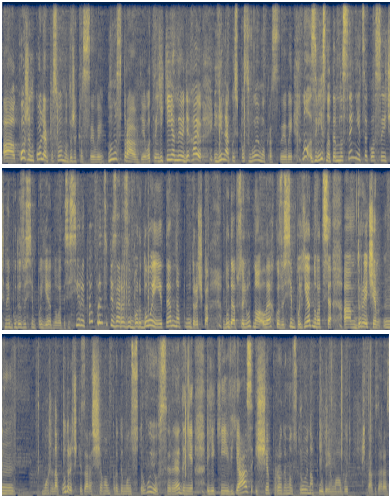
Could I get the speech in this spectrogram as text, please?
а, кожен колір по-своєму дуже красивий. Ну насправді, от який я не одягаю, і він якось по-своєму красивий. Ну звісно, темно-синій це класичний, буде з усім поєднуватися. Сірий, та в принципі зараз і бордо, і темна пудрочка буде абсолютно легко з усім поєднуватися. А, до речі. Може, на пудрочки зараз ще вам продемонструю всередині, який в'яз, і ще продемонструю на пудрі, мабуть. Так, зараз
